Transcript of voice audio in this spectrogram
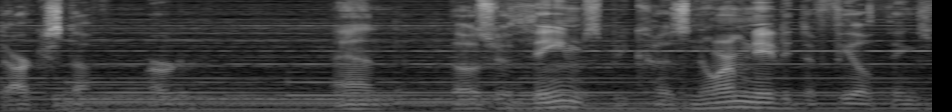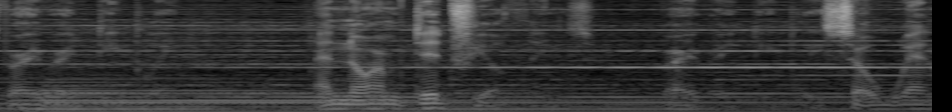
dark stuff, murder, and those are themes because Norm needed to feel things very, very deeply, and Norm did feel things very, very deeply. So when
